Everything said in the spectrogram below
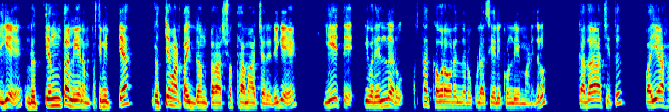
ಹೀಗೆ ನೃತ್ಯಂತ ಮೇನಂ, ಪ್ರತಿನಿತ್ಯ ನೃತ್ಯ ಮಾಡ್ತಾ ಇದ್ದಂತಹ ಅಶ್ವತ್ಥಾಮಾಚಾರ್ಯರಿಗೆ ಏತೆ ಇವರೆಲ್ಲರೂ ಅರ್ಥ ಕೌರವರೆಲ್ಲರೂ ಕೂಡ ಸೇರಿಕೊಂಡು ಏನ್ ಮಾಡಿದ್ರು? ಕದಾಚಿತ್ ಪಯಹ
